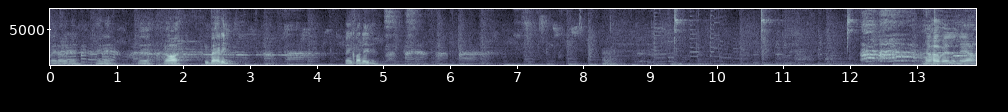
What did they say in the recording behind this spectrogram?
quay ra về đấy đấy đấy, đấy. rồi đi về đi đây qua đấy đi rồi về lên đấy à?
